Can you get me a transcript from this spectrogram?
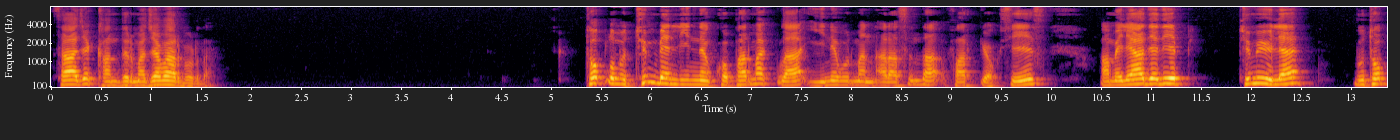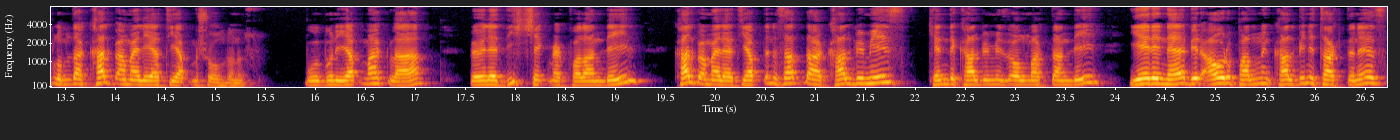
Sadece kandırmaca var burada. Toplumu tüm benliğinden koparmakla iğne vurmanın arasında fark yok. Siz ameliyat edip tümüyle bu toplumda kalp ameliyatı yapmış oldunuz. Bu bunu yapmakla böyle diş çekmek falan değil, kalp ameliyatı yaptınız. Hatta kalbimiz kendi kalbimiz olmaktan değil, yerine bir Avrupalının kalbini taktınız,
